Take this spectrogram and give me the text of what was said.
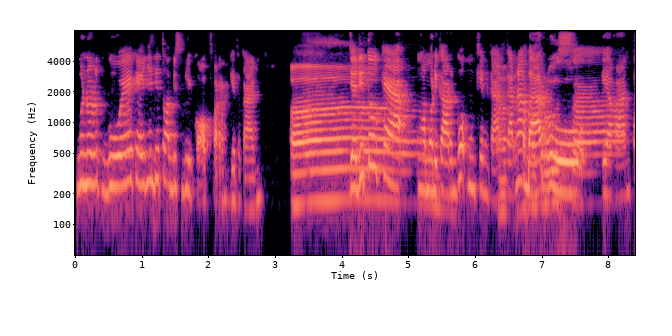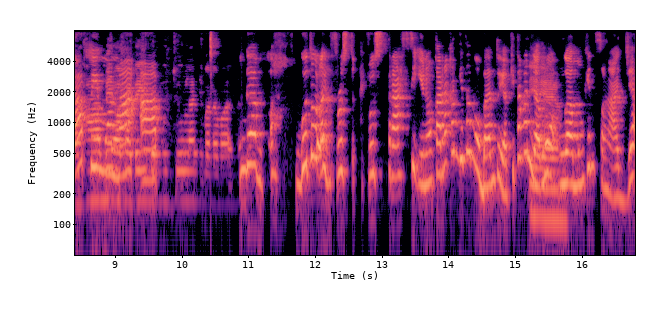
menurut gue kayaknya dia tuh habis beli koper gitu kan eh, jadi tuh kayak nggak mau dikargo mungkin kan eh, karena baru rusak. ya kan OKB, tapi mohon maaf bermunculan di mana-mana. enggak oh, gue tuh like frust- frustrasi you know karena kan kita mau bantu ya kita kan nggak Iya, mau iya. nggak mungkin sengaja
